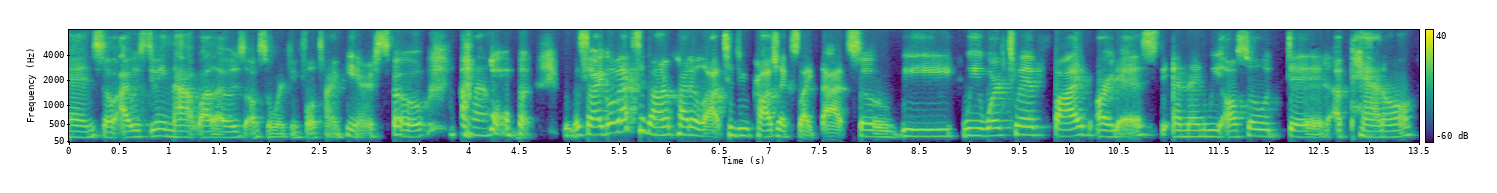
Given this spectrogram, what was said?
and so I was doing that while I was also working full time here. So, wow. so I go back to Ghana quite a lot to do projects like that. So we we worked with five artists, and then we also did a panel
